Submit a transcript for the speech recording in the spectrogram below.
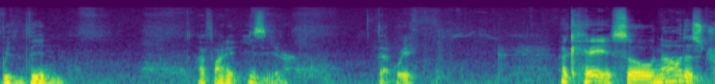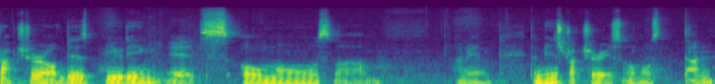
within. I find it easier that way. Okay, so now the structure of this building is almost, um, I mean, the main structure is almost done.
